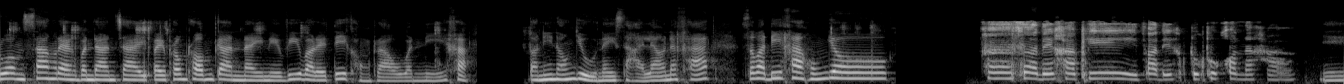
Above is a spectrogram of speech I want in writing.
ร่วมสร้างแรงบันดาลใจไปพร้อม ๆ กันใน Navy Variety ของเราวันนี้ค่ะ ตอนนี้น้องอยู่ในสายแล้วนะคะ สวัสดีค่ะหงหยก ค่ะ สวัสดีค่ะพี่ สวัสดีทุกๆคนนะคะ เย้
